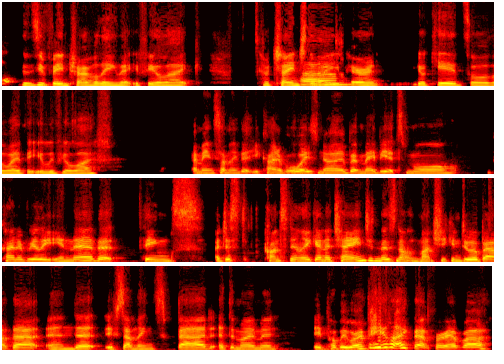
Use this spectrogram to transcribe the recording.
since you've been traveling that you feel like have changed the um, way you um parent your kids or the way that you live your life? I mean, something that you kind of always know, but maybe it's more kind of really in there that things are just constantly going to change and there's not much you can do about that. And that if something's bad at the moment, it probably won't be like that forever.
